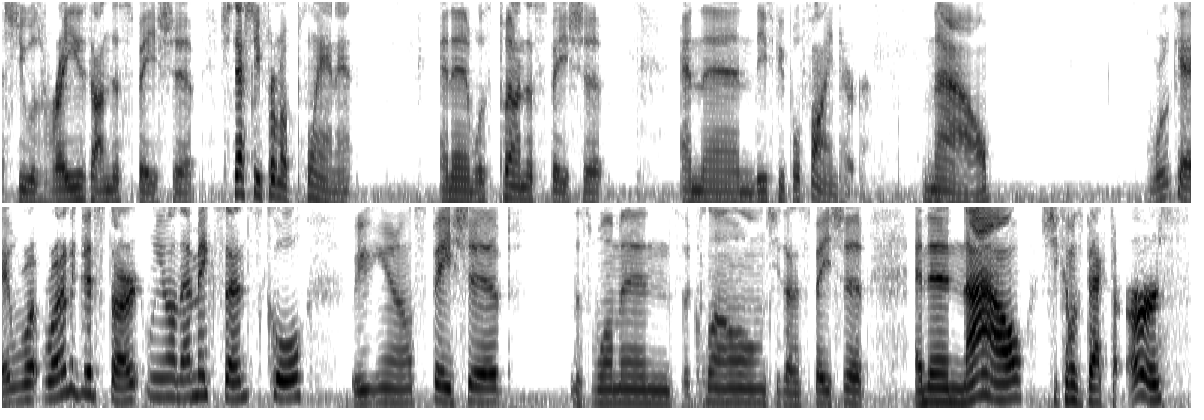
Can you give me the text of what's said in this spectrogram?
she was raised on this spaceship. She's actually from a planet, and then was put on the spaceship, and then these people find her. Now, okay. We're, we're on a good start. You know that makes sense. Cool. We, you know, spaceship. This woman's a clone. She's on a spaceship, and then now she comes back to Earth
